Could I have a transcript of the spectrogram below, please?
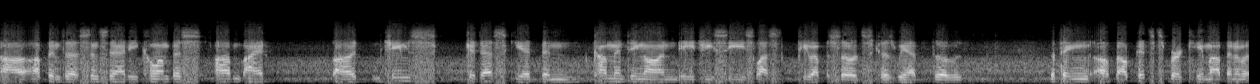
uh, up into Cincinnati, Columbus. Um, I had uh, James Gadeski had been commenting on AGC's last few episodes because we had the the thing about Pittsburgh came up, and uh,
